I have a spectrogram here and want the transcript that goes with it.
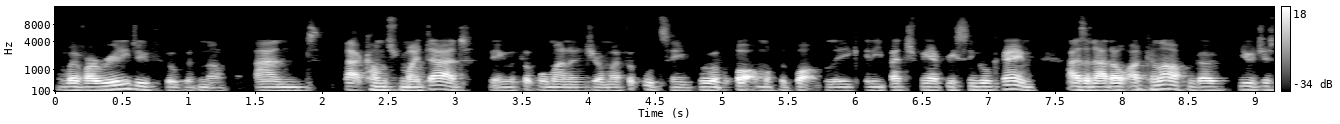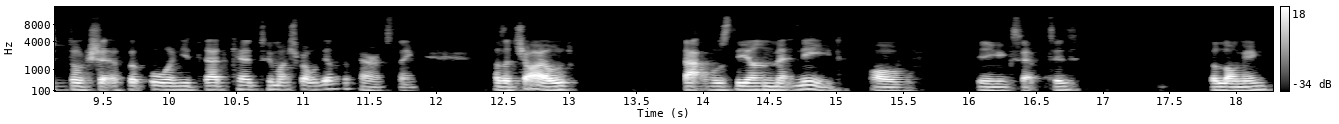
whether I really do feel good enough. And that comes from my dad being the football manager on my football team. We were bottom of the bottom league and he benched me every single game. As an adult, I can laugh and go, You were just dog shit at football and your dad cared too much about what the other parents think. As a child, that was the unmet need of being accepted, belonging.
